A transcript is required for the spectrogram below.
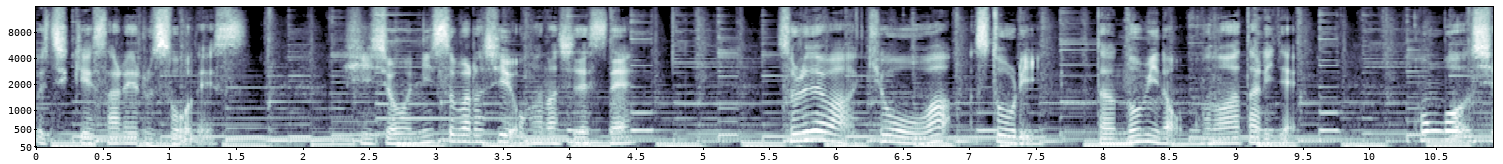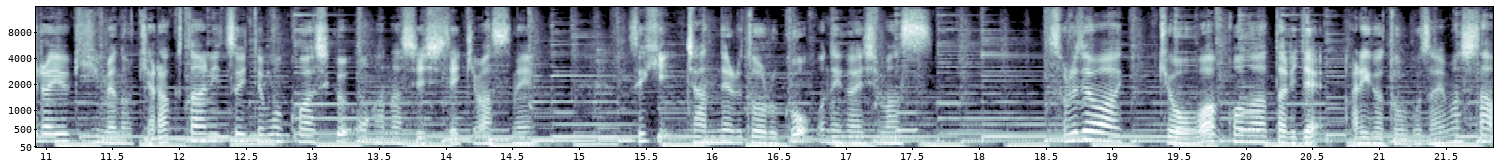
打ち消されるそうです。非常に素晴らしいお話ですね。それでは今日はストーリーのみのこの辺りで今後白雪姫のキャラクターについても詳しくお話ししていきますね。是非チャンネル登録をお願いします。それでは今日はこの辺りでありがとうございました。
